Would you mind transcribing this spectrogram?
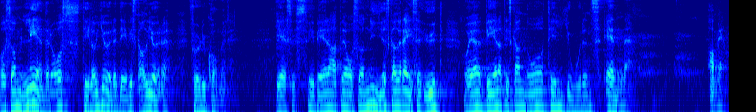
og som leder oss til å gjøre det vi skal gjøre før du kommer. Jesus, vi ber at det også nye skal reise ut, og jeg ber at vi skal nå til jordens ende. Amen.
